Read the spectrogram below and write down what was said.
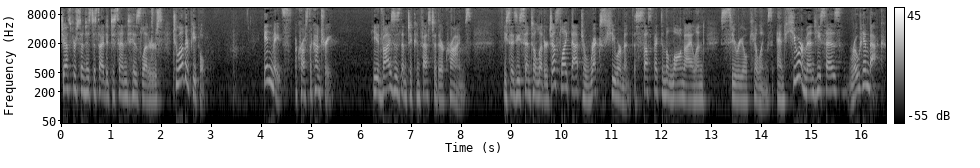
Jesperson has decided to send his letters to other people, inmates across the country. He advises them to confess to their crimes. He says he sent a letter just like that to Rex Heuermann, the suspect in the Long Island serial killings. And Heuermann, he says, wrote him back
